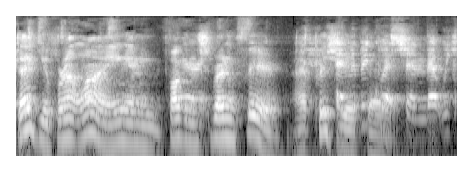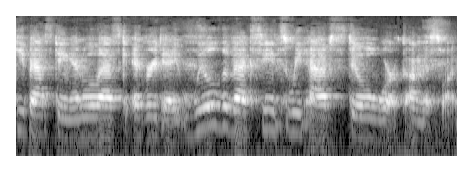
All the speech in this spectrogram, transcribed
thank you for not lying and fucking very spreading fear. I appreciate that. And the big that. question that we keep asking and we'll ask every day will the vaccines we have still work on this one?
